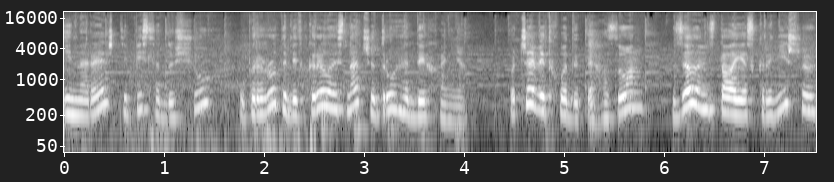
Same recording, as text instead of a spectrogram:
І нарешті, після дощу, у природи відкрилось наче друге дихання. Почав відходити газон, зелень стала яскравішою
